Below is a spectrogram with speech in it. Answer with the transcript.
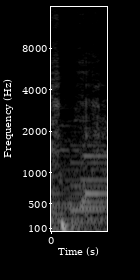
Yeah.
